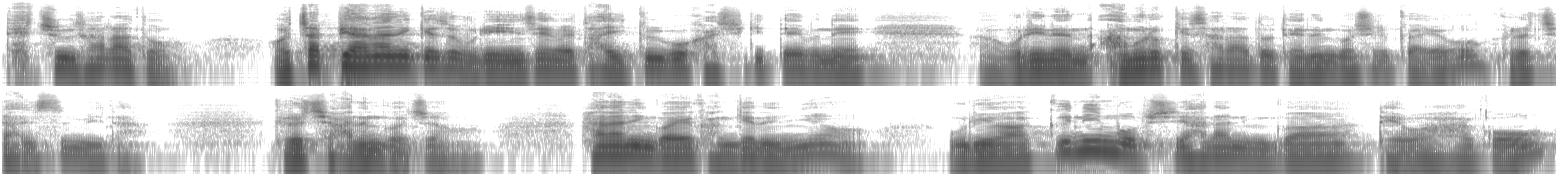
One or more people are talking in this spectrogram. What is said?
대충 살아도 어차피 하나님께서 우리 인생을 다 이끌고 가시기 때문에 우리는 아무렇게 살아도 되는 것일까요? 그렇지 않습니다. 그렇지 않은 거죠. 하나님과의 관계는요, 우리와 끊임없이 하나님과 대화하고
